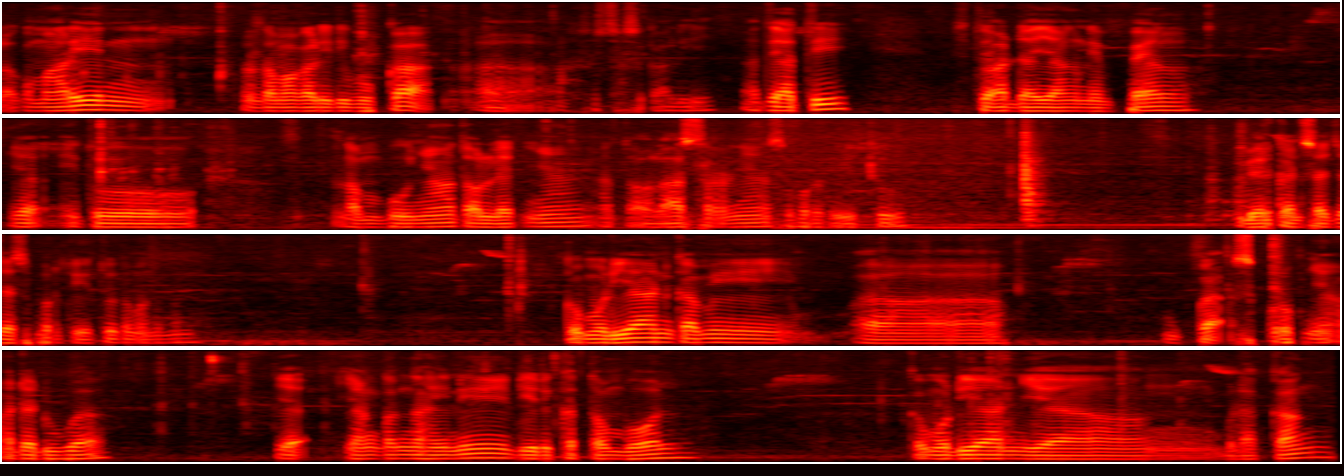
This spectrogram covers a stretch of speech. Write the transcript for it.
Kalau kemarin pertama kali dibuka uh, susah sekali. Hati-hati itu ada yang nempel. Ya itu lampunya atau lednya atau lasernya seperti itu. Biarkan saja seperti itu teman-teman kemudian kami uh, buka skrupnya ada dua. Ya yang tengah ini di dekat tombol. Kemudian yang belakang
